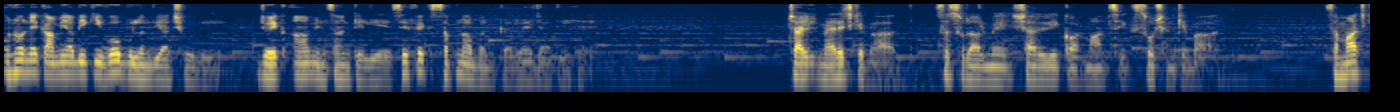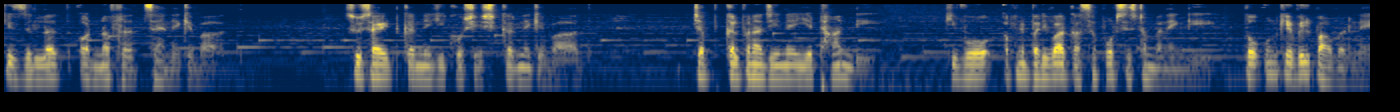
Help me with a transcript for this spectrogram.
उन्होंने कामयाबी की वो बुलंदियाँ छू ली, जो एक आम इंसान के लिए सिर्फ़ एक सपना बनकर रह जाती है। चाइल्ड मैरिज के बाद ससुराल में शारीरिक और मानसिक शोषण के बाद, समाज की जिल्लत और नफरत सहने के बाद, सुसाइड करने की कोशिश करने के बाद, जब कल्पना जी ने ये ठान ली कि वो अपने परिवार का सपोर्ट सिस्टम बनेंगी तो उनके विल पावर ने,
